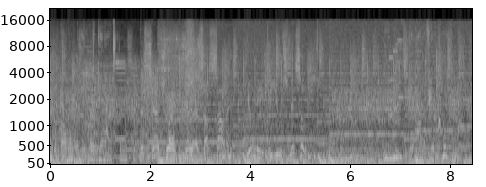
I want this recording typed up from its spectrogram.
single bomb get out. The searchlight pillars are solid. You'll need to use missiles. We need to get out of here quickly.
